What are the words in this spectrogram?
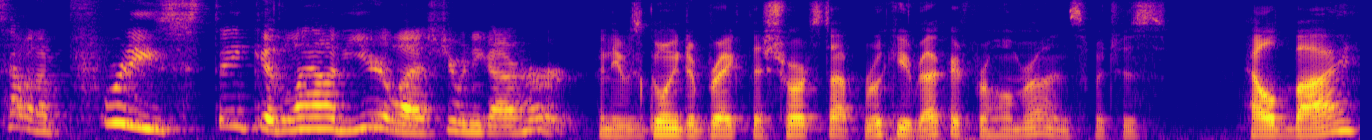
was having a pretty stinking loud year last year when he got hurt. And he was going to break the shortstop rookie record for home runs, which is held by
